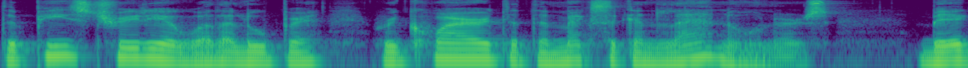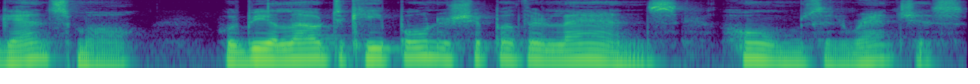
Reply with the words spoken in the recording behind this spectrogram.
The Peace Treaty of Guadalupe required that the Mexican landowners, big and small, would be allowed to keep ownership of their lands, homes, and ranches.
